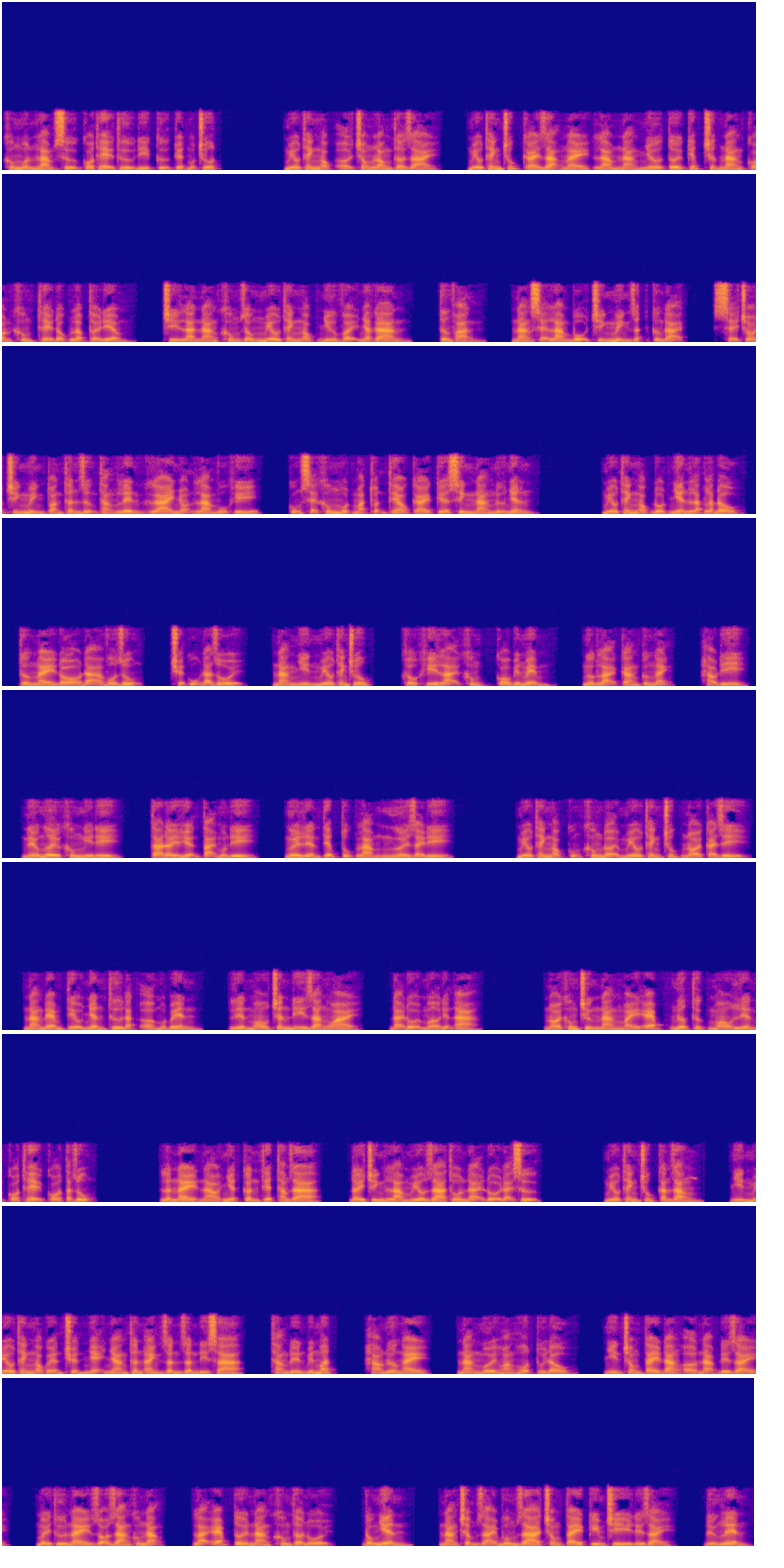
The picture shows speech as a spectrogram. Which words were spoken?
Không muốn làm sự có thể thử đi cự tuyệt một chút. Miêu Thanh Ngọc ở trong lòng thở dài, Miêu Thanh Trúc cái dạng này làm nàng nhớ tới kiếp trước nàng còn không thể độc lập thời điểm, chỉ là nàng không giống Miêu Thanh Ngọc như vậy nhát gan, tương phản, nàng sẽ làm bộ chính mình rất cường đại, sẽ cho chính mình toàn thân dựng thẳng lên gai nhọn làm vũ khí, cũng sẽ không một mặt thuận theo cái kia sinh nàng nữ nhân. Miêu Thanh Ngọc đột nhiên lắc lắc đầu, tưởng này đó đã vô dụng, chuyện cũ đã rồi, nàng nhìn Miêu Thanh Trúc, khẩu khí lại không có biến mềm, ngược lại càng cường ngạnh, hảo đi, nếu ngươi không nghĩ đi, ta đây hiện tại muốn đi, ngươi liền tiếp tục làm ngươi giày đi. Miêu Thanh Ngọc cũng không đợi Miêu Thanh Trúc nói cái gì, nàng đem tiểu nhân thư đặt ở một bên, liền mau chân đi ra ngoài, đại đội mở điện A. Nói không chừng nàng máy ép nước thực mau liền có thể có tác dụng. Lần này náo nhiệt cần thiết tham gia, đây chính là Miêu gia thôn đại đội đại sự. Miêu Thanh Trúc cắn răng, nhìn Miêu Thanh Ngọc uyển chuyển nhẹ nhàng thân ảnh dần dần đi xa, thẳng đến biến mất, hảo nửa ngày, nàng mới hoảng hốt túi đầu, nhìn trong tay đang ở nạp đế giày, mấy thứ này rõ ràng không nặng, lại ép tới nàng không thở nổi. Đồng nhiên, nàng chậm rãi buông ra trong tay kim chỉ đế giày, đứng lên.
